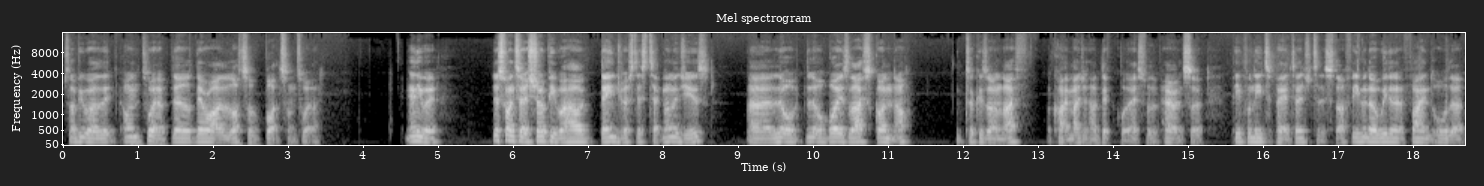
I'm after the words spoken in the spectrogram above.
Some people are lit- on Twitter. There, there are lots of bots on Twitter. Anyway, just wanted to show people how dangerous this technology is. Uh, little little boy's life's gone now. He took his own life. I can't imagine how difficult that is for the parents. So people need to pay attention to this stuff. Even though we didn't find all the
